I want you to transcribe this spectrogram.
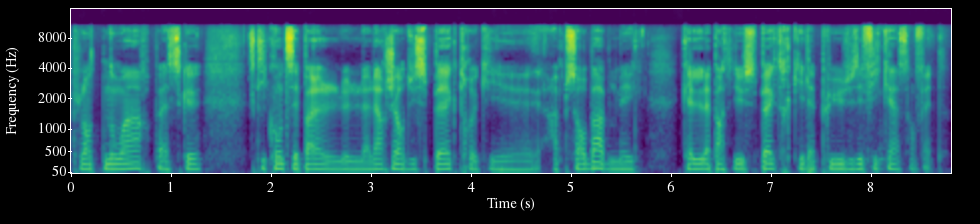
plantes noires Parce que ce qui compte, c'est pas la largeur du spectre qui est absorbable, mais quelle est la partie du spectre qui est la plus efficace en fait.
